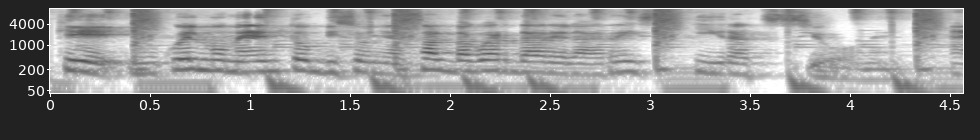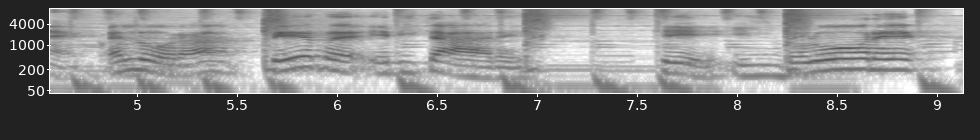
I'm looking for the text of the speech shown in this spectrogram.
che in quel momento bisogna salvaguardare la respirazione. Ecco. Allora, per evitare che il dolore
